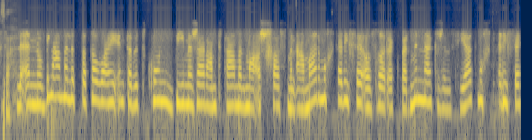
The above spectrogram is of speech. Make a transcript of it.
صح. لأنه بالعمل التطوعي أنت بتكون بمجال عم تتعامل مع أشخاص من أعمار مختلفة اصغر أكبر منك جنسيات مختلفة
